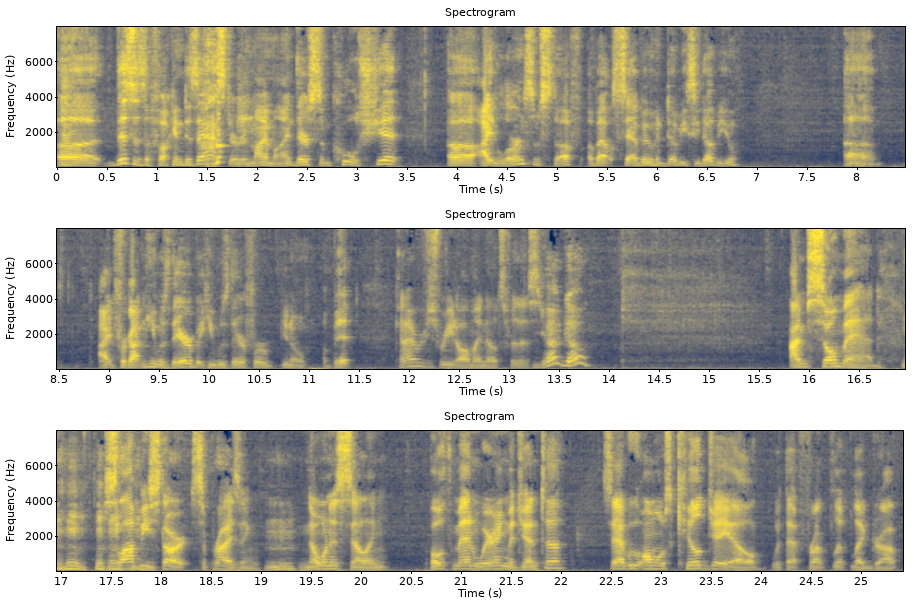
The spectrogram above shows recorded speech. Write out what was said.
Uh, this is a fucking disaster in my mind. There's some cool shit. Uh, I learned some stuff about Sabu and WCW. Uh, I'd forgotten he was there, but he was there for you know a bit. Can I just read all my notes for this? Yeah, go. I'm so mad. Sloppy start. Surprising. Mhm. No one is selling. Both men wearing magenta. Sabu almost killed JL with that front flip leg drop.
